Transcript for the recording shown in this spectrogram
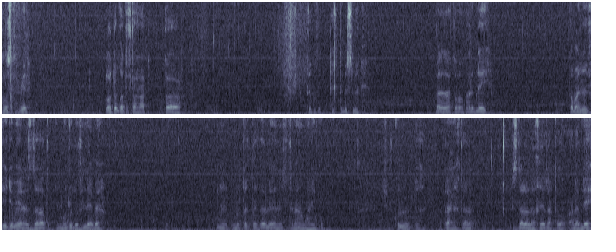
خلص تحميل؟ لو تبغى تفتح تكتب اسمك. بعدها تضغط على play طبعا هنا في جميع الأصدارات الموجودة في اللعبة. نطقطق لين السلام عليكم. شوف كل راح نختار. الاصدار الاخير راح تضغط على play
